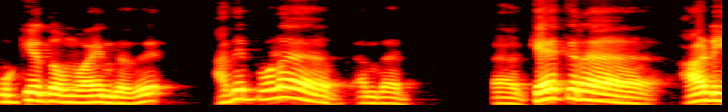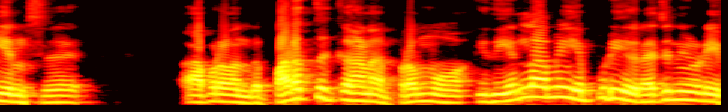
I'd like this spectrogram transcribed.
முக்கியத்துவம் வாய்ந்தது? அதே போல் அந்த கேட்குற ஆடியன்ஸு அப்புறம் அந்த படத்துக்கான ப்ரமோ இது எல்லாமே எப்படி ரஜினியுடைய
